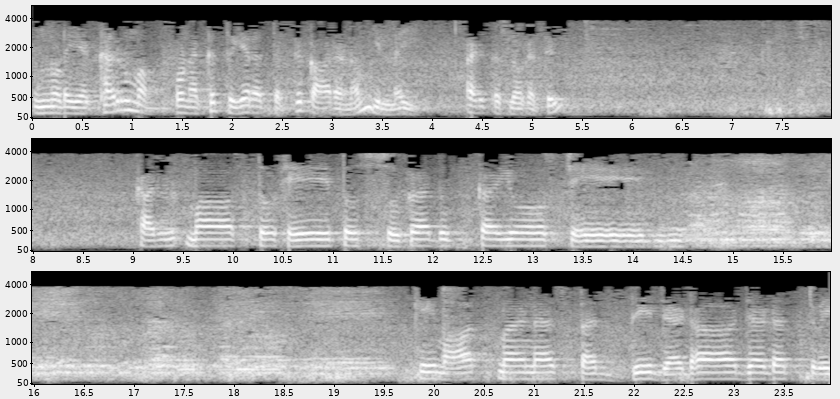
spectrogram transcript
உன்னுடைய கர்மம் உனக்கு துயரத்துக்கு காரணம் இல்லை. அடுத்த ஸ்லோகத்தில். कर्मास्तु हेतुः सुखदुःखयोश्चेत् किमात्मनस्तद्धि जडा जडत्वे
